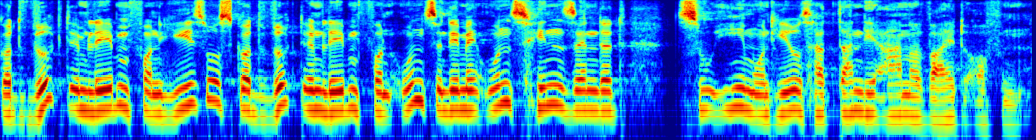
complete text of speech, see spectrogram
Gott wirkt im Leben von Jesus, Gott wirkt im Leben von uns, indem er uns hinsendet zu ihm und Jesus hat dann die Arme weit offen.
